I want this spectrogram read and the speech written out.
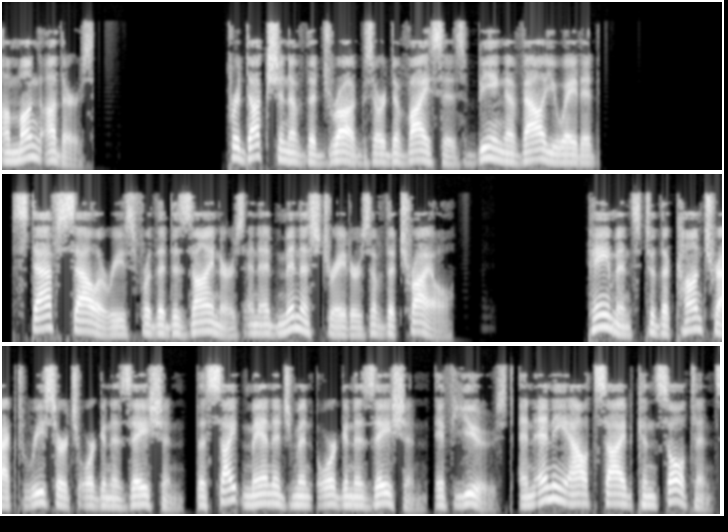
among others, production of the drugs or devices being evaluated Staff salaries for the designers and administrators of the trial Payments to the contract research organization, the site management organization if used and any outside consultants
